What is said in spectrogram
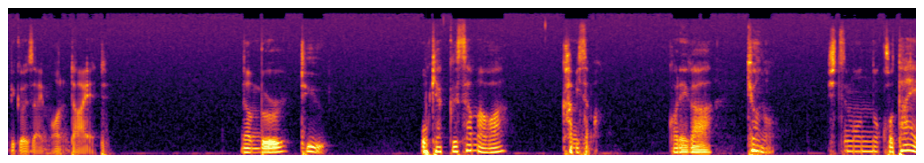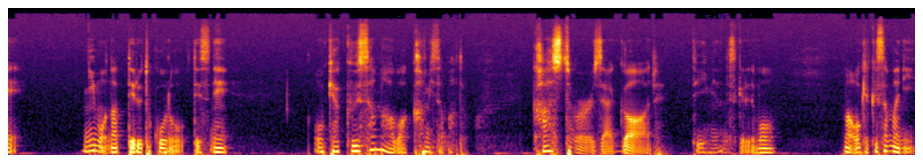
because I'm on a diet Number two お客様は神様これが今日の質問の答えにもなっているところですねお客様は神様と Customers are God っていう意味なんですけれどもまあお客様に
